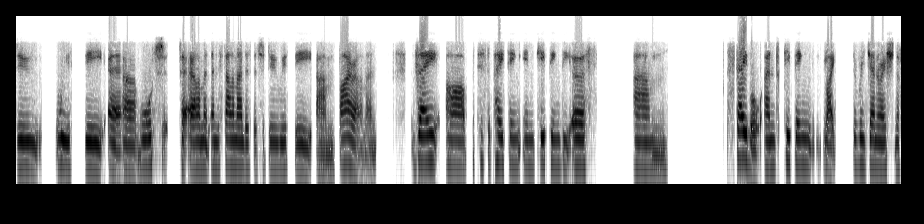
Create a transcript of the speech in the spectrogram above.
do with the uh, water element and the salamanders that are to do with the um, fire element. they are participating in keeping the earth um, stable and keeping like the regeneration of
